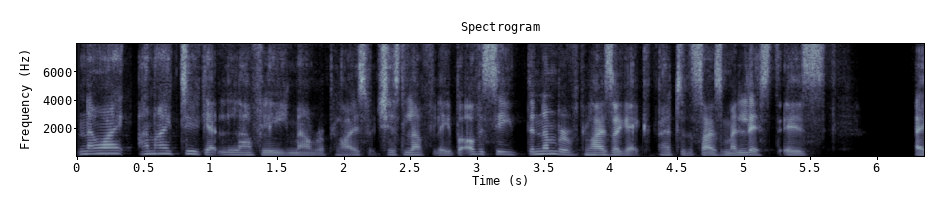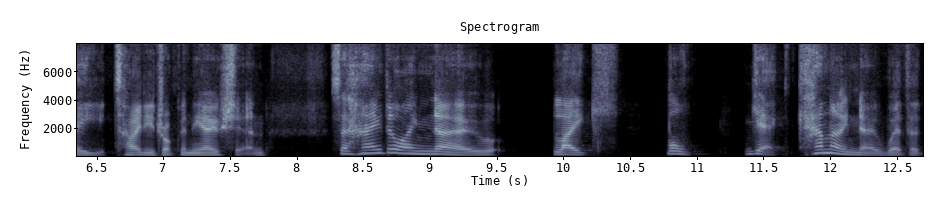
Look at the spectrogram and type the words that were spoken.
Now I and I do get lovely email replies, which is lovely, but obviously the number of replies I get compared to the size of my list is a tiny drop in the ocean. So how do I know like well, yeah, can I know whether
